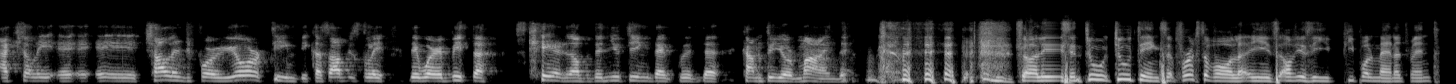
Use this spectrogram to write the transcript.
actually a, a, challenge for your team because obviously they were a bit scared of the new thing that could come to your mind. So listen two two things. First of all is obviously people management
